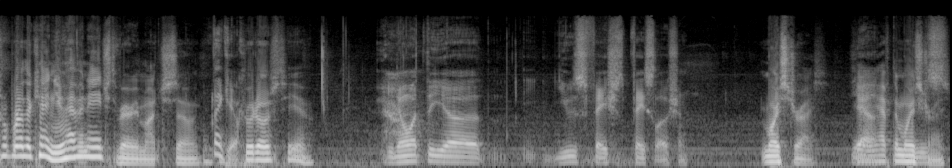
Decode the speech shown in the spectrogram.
worshipful brother Ken, you haven't aged very much, so Thank you. Kudos to you. You know what the uh, use face face lotion. Moisturize. Yeah, Yeah, you have to moisturize. use-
